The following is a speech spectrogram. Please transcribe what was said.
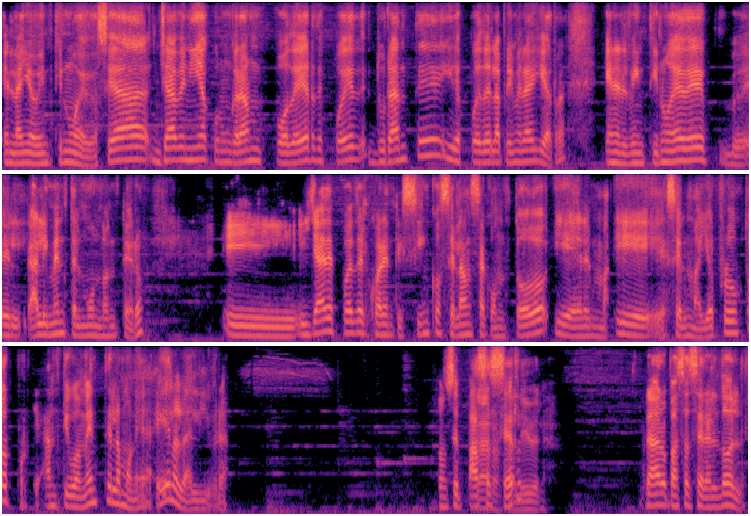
en el año 29. O sea, ya venía con un gran poder después, durante y después de la Primera Guerra. En el 29 alimenta el mundo entero. Y, ya después del 45 se lanza con todo y, es el mayor productor, porque antiguamente la moneda era la libra. Entonces pasa a ser. Claro, pasa a ser el dólar.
